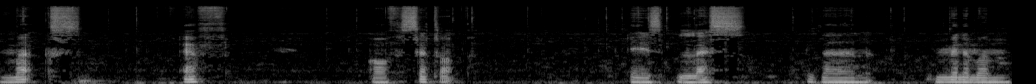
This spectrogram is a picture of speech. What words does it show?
max f of setup is less than minimum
